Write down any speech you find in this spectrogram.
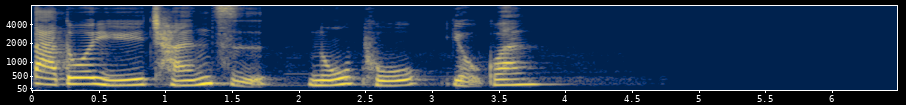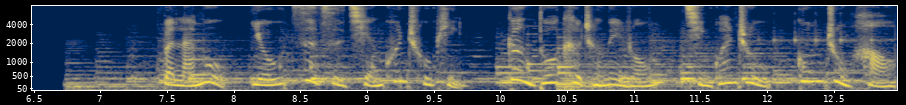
大多与臣子、奴仆有关。本栏目由字字乾坤出品。更多课程内容，请关注公众号。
